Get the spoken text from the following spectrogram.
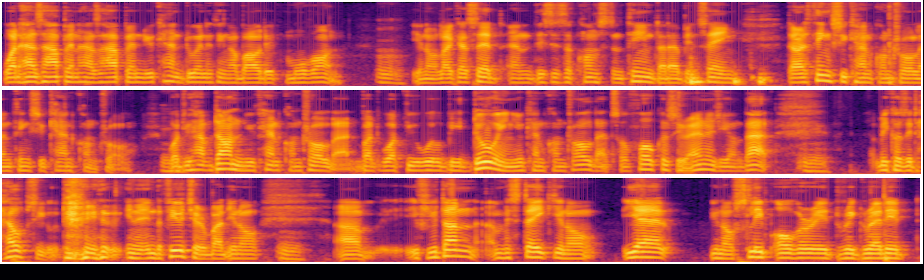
What has happened has happened. You can't do anything about it. Move on. Mm. You know, like I said, and this is a constant theme that I've been saying, there are things you can control and things you can't control. Mm. What you have done, you can't control that. But what you will be doing, you can control that. So focus your energy on that because it helps you in in the future. But you know, um, if you've done a mistake, you know, yeah, you know, sleep over it, regret it,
